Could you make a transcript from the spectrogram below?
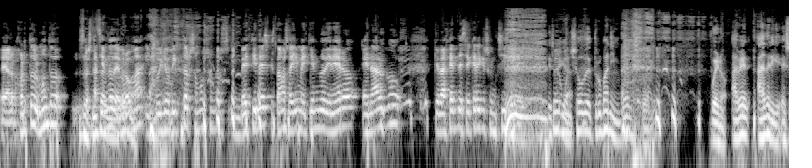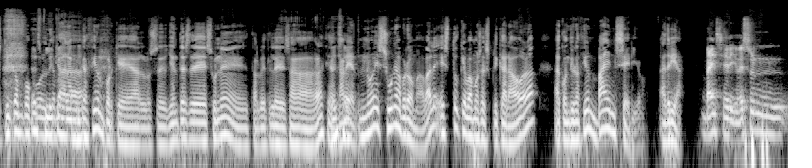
Eh, a lo mejor todo el mundo lo está haciendo de broma. broma y tú y yo, Víctor, somos unos imbéciles que estamos ahí metiendo dinero en algo que la gente se cree que es un chiste. Es como un show de Truman inverso. ¿no? bueno, a ver, Adri, explica un poco el tema de la aplicación, porque a los oyentes de Sune tal vez les haga gracia. A ver, no es una broma, ¿vale? Esto que vamos a explicar ahora, a continuación, va en serio. Adrián. Va en serio, es un...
